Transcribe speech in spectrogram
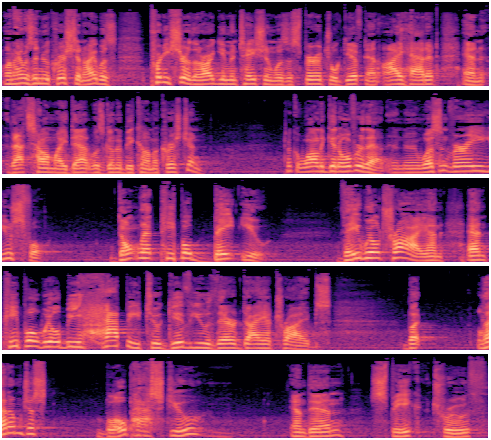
When I was a new Christian, I was pretty sure that argumentation was a spiritual gift, and I had it, and that's how my dad was going to become a Christian. It took a while to get over that, and it wasn't very useful. Don't let people bait you. They will try, and, and people will be happy to give you their diatribes. But let them just blow past you and then speak truth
